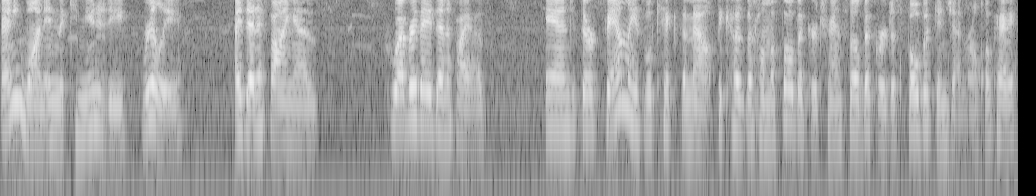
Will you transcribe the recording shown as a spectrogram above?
anyone in the community, really, identifying as whoever they identify as. And their families will kick them out because they're homophobic or transphobic or just phobic in general, okay?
